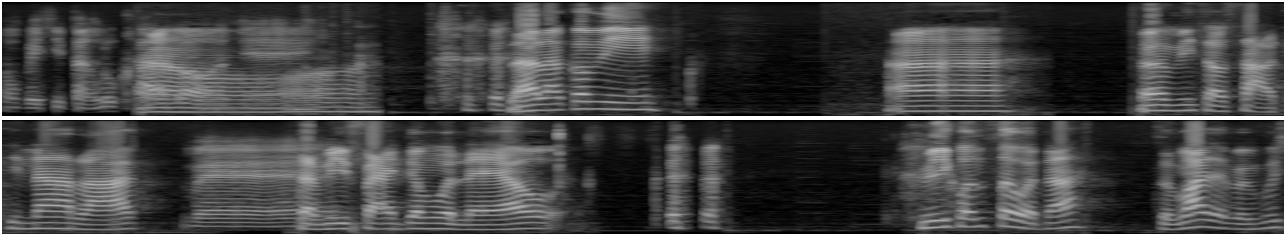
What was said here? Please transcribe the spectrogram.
ต้องไปคิดตังค์ลูกค้าก่อนไงอ๋อแล้วแล้วก็มี อ่า เออ มีสาวๆที่น่ารัก แหม่แต่มีแฟนกันหมดแล้ว มีคนโสดนะส่วนมากจะเป็นผู้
